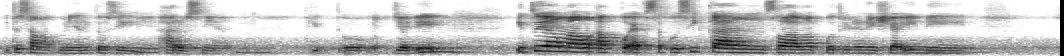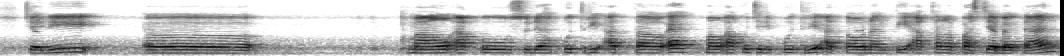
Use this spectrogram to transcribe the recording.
itu sangat menyentuh sih harusnya. Gitu. Jadi itu yang mau aku eksekusikan selama putri Indonesia ini. Jadi eh, mau aku sudah putri atau eh mau aku jadi putri atau nanti akan lepas jabatan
